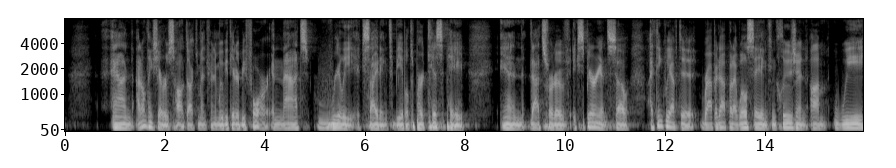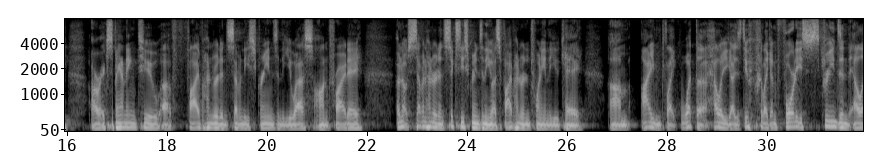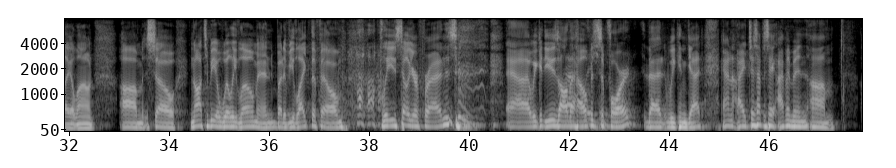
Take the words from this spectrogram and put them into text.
And I don't think she ever saw a documentary in a movie theater before. And that's really exciting to be able to participate in that sort of experience. So I think we have to wrap it up. But I will say in conclusion, um, we are expanding to uh, 570 screens in the US on Friday. Oh, no, 760 screens in the US, 520 in the UK. Um, I'm like, what the hell are you guys doing for like on 40 screens in LA alone? Um, so not to be a Willy Loman, but if you like the film, please tell your friends. Uh, we could use all the help and support that we can get. And I just have to say, I haven't been um,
